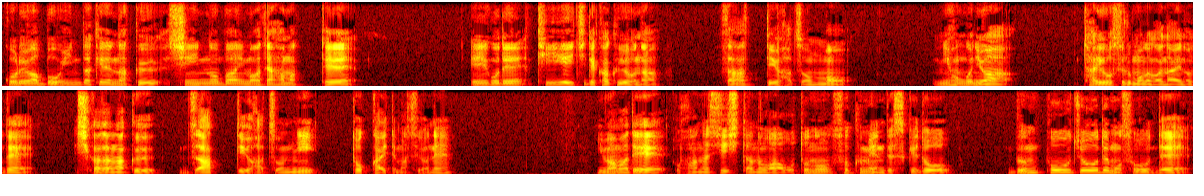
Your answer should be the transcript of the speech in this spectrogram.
これは母音だけでなく子音の場合も当てはまって英語で th で書くような the っていう発音も日本語には対応するものがないので仕方なく the っていう発音に取っ換えてますよね今までお話ししたのは音の側面ですけど文法上でもそうで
